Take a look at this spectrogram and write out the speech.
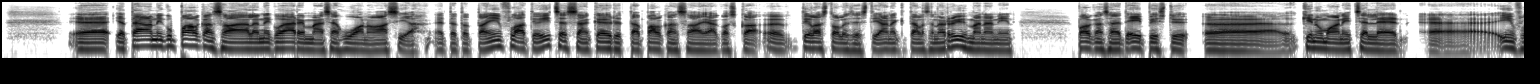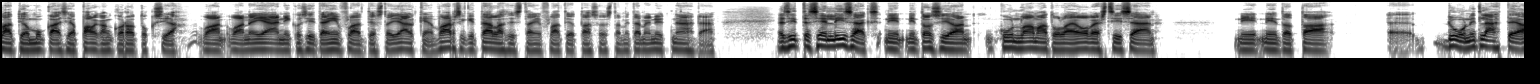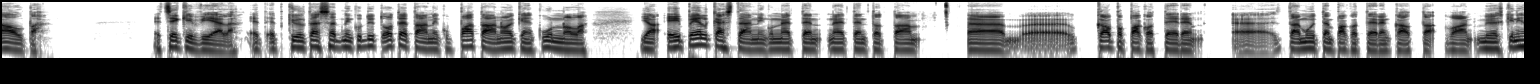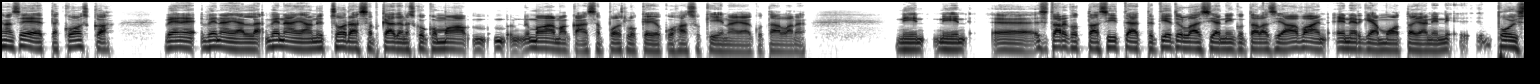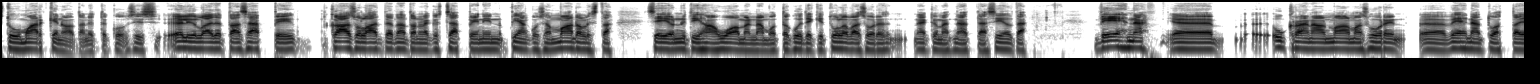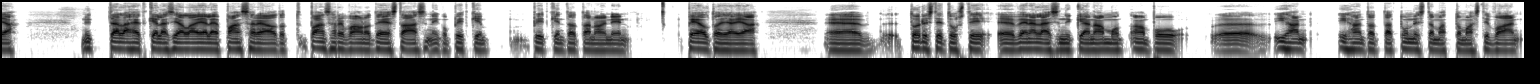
Ja tämä on niin kuin palkansaajalle niin kuin äärimmäisen huono asia, että tota, inflaatio itsessään köyhdyttää palkansaajaa, koska tilastollisesti ainakin tällaisena ryhmänä, niin – palkansaajat ei pysty ö, kinumaan itselleen ö, inflaation mukaisia palkankorotuksia, vaan, vaan ne jää niin siitä inflaatiosta jälkeen, varsinkin tällaisista inflaatiotasoista, mitä me nyt nähdään. Ja sitten sen lisäksi, niin, niin tosiaan kun lama tulee ovesta sisään, niin, niin tota, duunit lähtee alta. Et sekin vielä. Et, et kyllä tässä niin nyt otetaan niin pataan oikein kunnolla, ja ei pelkästään niin näiden, näiden tota, kauppapakotteiden tai muiden pakotteiden kautta, vaan myöskin ihan se, että koska Venäjällä, Venäjä on nyt sodassa käytännössä koko maa, maailman kanssa, pois lukee joku hassu Kiina ja joku tällainen, niin, niin se tarkoittaa sitä, että tietynlaisia niin kuin tällaisia avainenergiamuotoja niin poistuu markkinoilta nyt, kun siis öljy laitetaan säppiin, kaasu laitetaan todennäköisesti säppiin niin pian kuin se on mahdollista. Se ei ole nyt ihan huomenna, mutta kuitenkin tulevaisuuden näkymät näyttää siltä. Vehnä, Ukraina on maailman suurin vehnän tuottaja. Nyt tällä hetkellä siellä ajelee panssariautot, panssarivaunut ees taas niin kuin pitkin, pitkin tota noin, niin peltoja ja todistetusti venäläiset nykyään ammu, ampuu ihan, ihan tota, tunnistamattomasti vain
